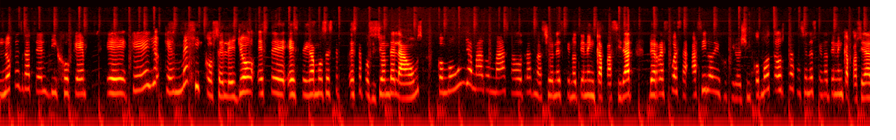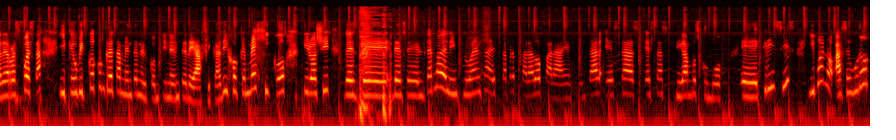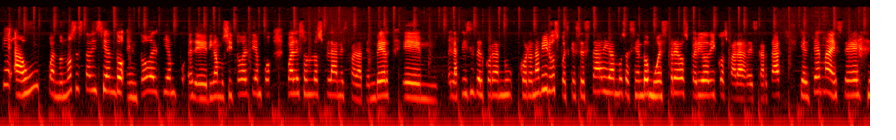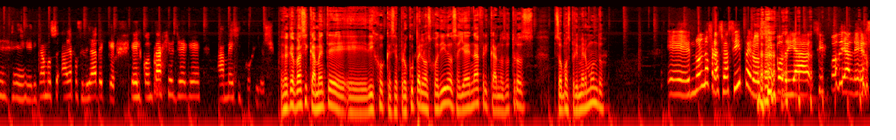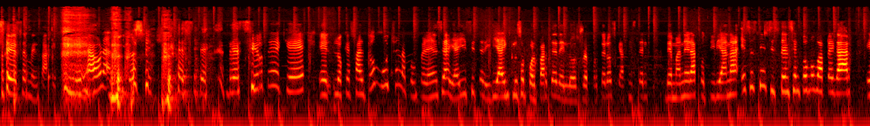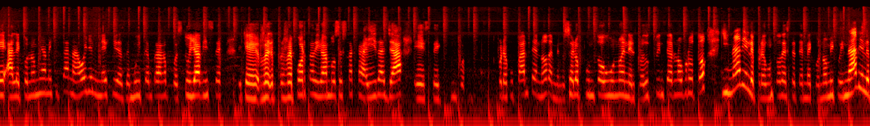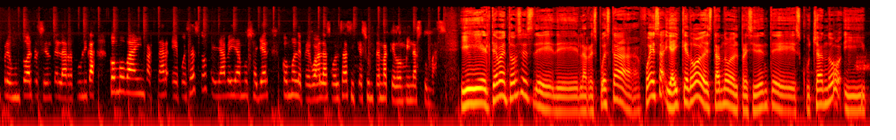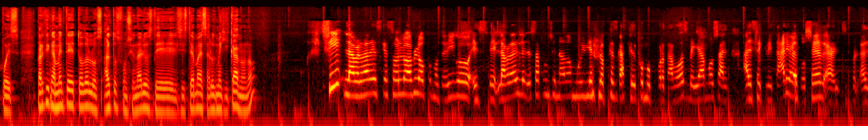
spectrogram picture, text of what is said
López Gatel dijo que eh, que ello, que en México se leyó este, este, digamos, este, esta posición de la OMS como un llamado más a otras naciones que no tienen capacidad de respuesta. Así lo dijo Hiroshi, como otras naciones que no tienen capacidad de respuesta y que ubicó concretamente en el continente de África. Dijo que México, Hiroshi, desde, desde el tema de la influenza está preparado para enfrentar estas, estas digamos, como eh, crisis y bueno, aseguró que aún cuando no se está diciendo en todo el tiempo, eh, digamos, sí, todo el tiempo, cuáles son los planes para atender em, la crisis del coronavirus, pues que se está, digamos, haciendo muestreos periódicos para descartar que el tema esté, digamos, haya posibilidad de que el contagio llegue a México, Hiroshi. O sea que básicamente eh, dijo que se preocupen los jodidos allá en África, nosotros somos primer mundo. Eh, no lo fraseó así, pero sí podría, sí podría leerse ese mensaje. Eh, ahora, este, decirte que eh, lo que faltó mucho en la conferencia, y ahí sí te diría incluso por parte de los reporteros que asisten de manera cotidiana, es esta insistencia en cómo va a pegar eh, a la economía mexicana. Hoy el INEGI desde muy temprano, pues tú ya viste que reporta, digamos, esta caída ya este, preocupante, ¿no? De menos 0.1 en el Producto Interno Bruto y nadie le preguntó de este tema económico y nadie le preguntó al presidente de la República cómo va a impactar, eh, pues esto que ya veíamos ayer, cómo le pegó a las bolsas y que es un tema que dominas tú más. Y el tema entonces de, de la respuesta fue esa y ahí quedó estando el presidente escuchando y pues prácticamente todos los altos funcionarios del sistema de salud mexicano, ¿no? Sí, la verdad es que solo hablo, como te digo, este, la verdad les está funcionando muy bien López Gatel como portavoz. Veíamos al, al secretario, al vocer, al,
